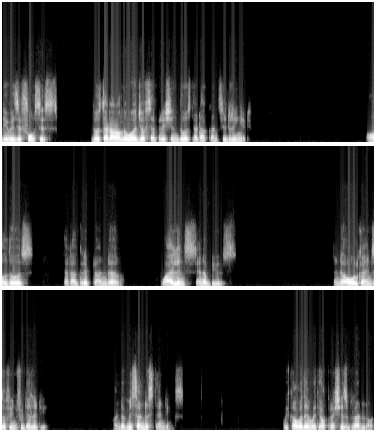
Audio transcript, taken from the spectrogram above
divisive forces, those that are on the verge of separation, those that are considering it. all those that are gripped under violence and abuse, under all kinds of infidelity, under misunderstandings. We cover them with your precious blood, Lord.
